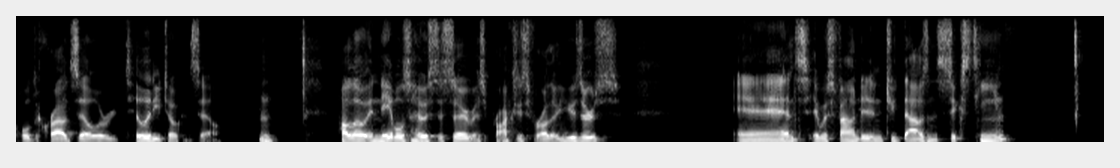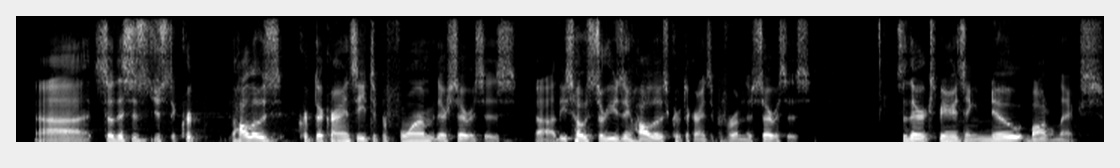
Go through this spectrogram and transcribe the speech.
hold a crowd sale or utility token sale. Hmm. Holo enables hosts to serve as proxies for other users and it was founded in 2016. Uh, so this is just a crypt- Holo's cryptocurrency to perform their services. Uh, these hosts are using Holo's cryptocurrency to perform their services, so they're experiencing no bottlenecks.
